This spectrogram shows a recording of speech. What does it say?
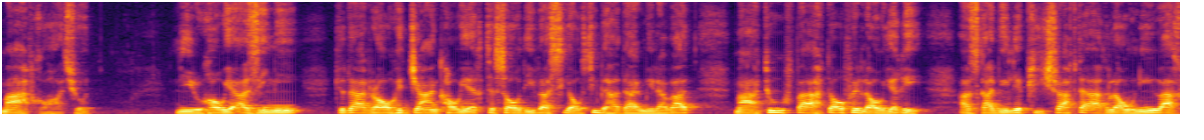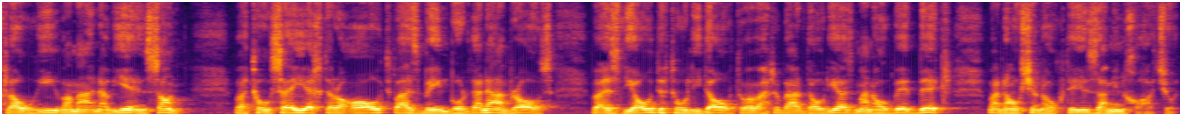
محو خواهد شد. نیروهای عظیمی که در راه جنگ های اقتصادی و سیاسی به هدر می رود معطوف به اهداف لایقی از قبیل پیشرفت اقلانی و اخلاقی و معنوی انسان و توسعه اختراعات و از بین بردن امراض و ازدیاد تولیدات و بهره برداری از منابع بکر و ناشناخته زمین خواهد شد.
